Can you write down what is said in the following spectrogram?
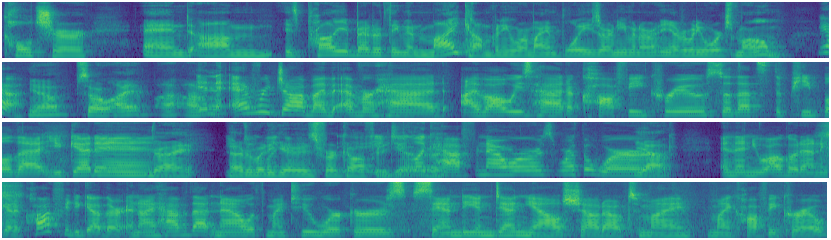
culture, and um, it's probably a better thing than my company where my employees aren't even around. Everybody works from home. yeah. You know, so I, I, I In every job I've ever had, I've always had a coffee crew. So that's the people that you get in. right. Everybody like goes for a coffee together. You do like half an hour's worth of work. Yeah. And then you all go down and get a coffee together. And I have that now with my two workers, Sandy and Danielle. Shout out to my my coffee crew.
